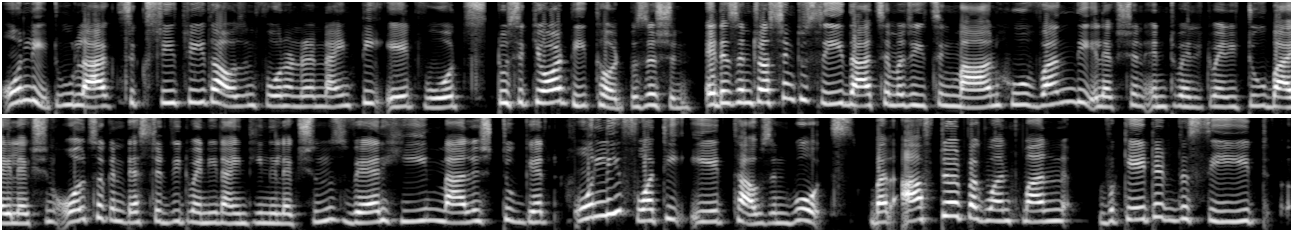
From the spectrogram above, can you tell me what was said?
only 2,63,498 votes to secure the third position. It is interesting to see that Simarjeet Singh Mann, who won the election in 2022 by-election, also contested the 2019 elections where he managed to get only 48,000 votes. But after Bhagwant Mann vacated the seat uh,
